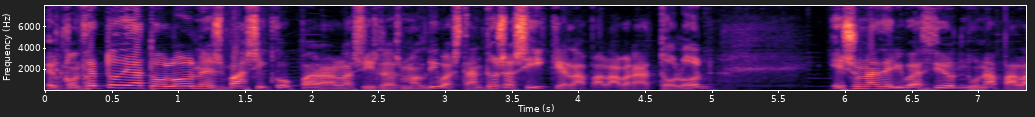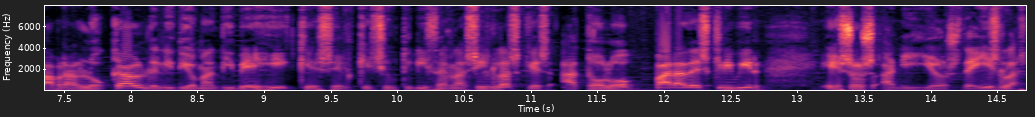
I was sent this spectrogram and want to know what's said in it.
El concepto de atolón es básico para las Islas Maldivas, tanto es así que la palabra atolón es una derivación de una palabra local del idioma dibeji, que es el que se utiliza en las islas, que es atolo, para describir esos anillos de islas.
